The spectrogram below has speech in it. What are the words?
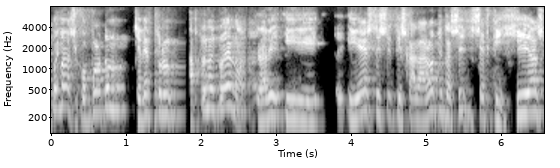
πολύ βασικό. Πρώτον και δεύτερον, αυτό είναι το ένα. Δηλαδή η, η αίσθηση της χαλαρότητας ή της ευτυχίας,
